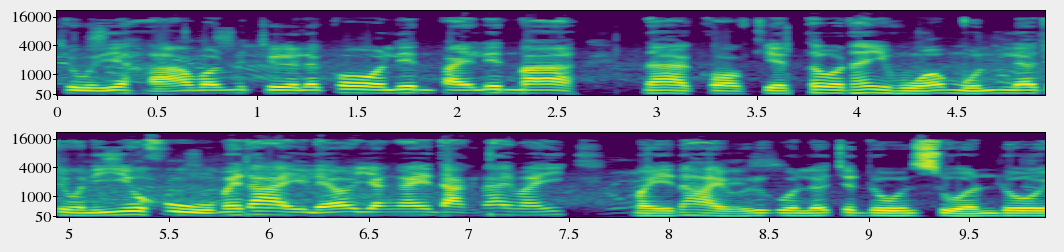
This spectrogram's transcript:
จังหวะนี้หาบอลไม่เจอแล้วก็เล่นไปเล่นมา หน้ากรอบเขตโทษให้หัวหมุนแล้วจังหวะนี้โอ้โหไม่ได้แล้วยังไงดักได้ไหมไม่ได้ทุกคนแล้วจะโดนสวนโดย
